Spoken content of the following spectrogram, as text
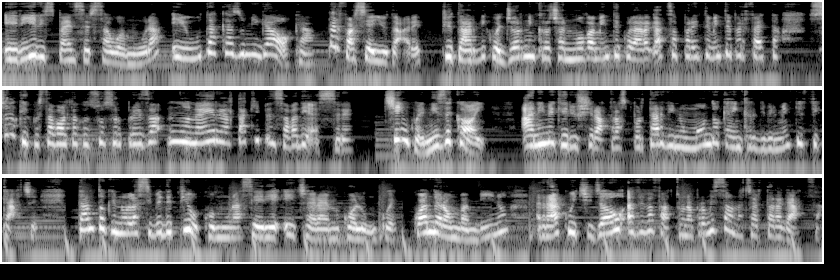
Eriri Spencer Sawamura e Uta Kazumigaoka, per farsi aiutare. Più tardi quel giorno incrocia nuovamente quella ragazza apparentemente perfetta, solo che questa volta con sua sorpresa non è in realtà chi pensava di essere. 5. Nisekoi anime che riuscirà a trasportarvi in un mondo che è incredibilmente efficace, tanto che non la si vede più come una serie HRM qualunque. Quando era un bambino, Raku Ichijou aveva fatto una promessa a una certa ragazza.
